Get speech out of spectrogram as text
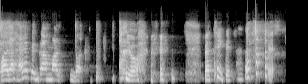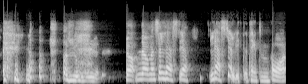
Vad är det här för gammal... Ja. Men jag tänkte, Vad roligt. Ja, ja, men sen läste jag, läste jag lite och tänkte vad,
